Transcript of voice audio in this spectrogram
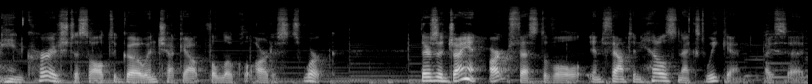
He encouraged us all to go and check out the local artists' work. There's a giant art festival in Fountain Hills next weekend, I said.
